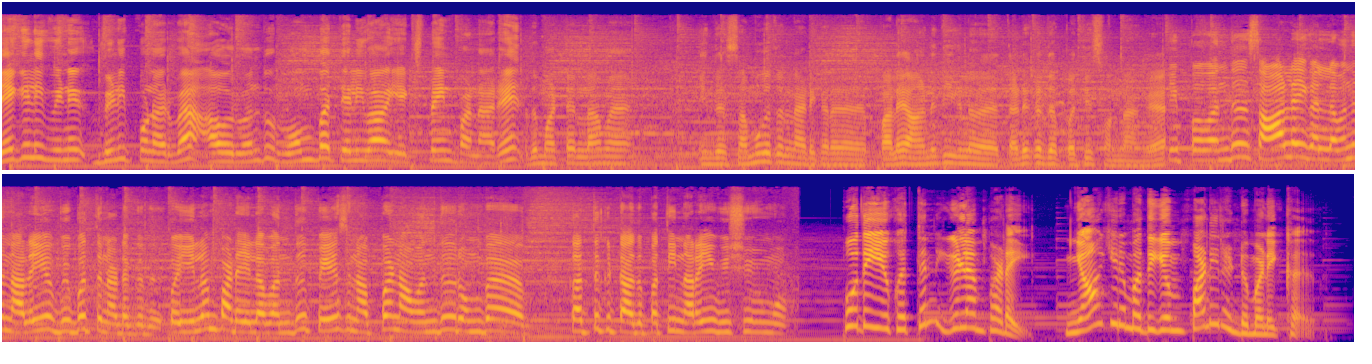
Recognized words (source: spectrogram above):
நெகிழி விழி விழிப்புணர்வை அவர் வந்து ரொம்ப தெளிவாக எக்ஸ்பிளைன் பண்ணார். அது மட்டும் இல்லாமல் இந்த சமூகத்தில் நடக்கிற பழைய அநீதிகளை தடுக்கிறத பற்றி சொன்னாங்க. இப்போ வந்து சாலைகளில் வந்து நிறைய விபத்து நடக்குது. இப்போ இளம்படையில் வந்து பேசினப்ப நான் வந்து ரொம்ப கற்றுக்கிட்டேன் அதை பற்றி நிறைய விஷயமும். புதிய யுகத்தின் இளம்படை ஞாயிறு மதியம் பனிரெண்டு மணிக்கு.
